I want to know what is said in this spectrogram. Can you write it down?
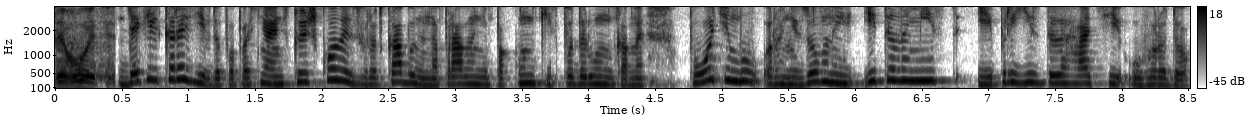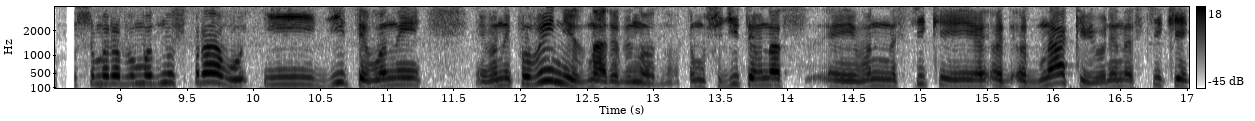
здивуєтесь. Декілька разів до Попаснянської школи з городка були направлені пакунки з подарунками. Потім був організований і телеміст, і приїзд делегації у городок. Що ми робимо одну справу, і діти вони, вони повинні знати один одного, тому що діти в нас е, вони настільки однакові, вони настільки,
